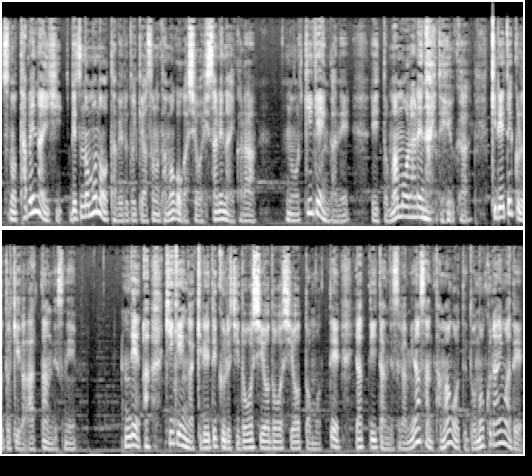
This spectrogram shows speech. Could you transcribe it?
その食べない日、別のものを食べるときはその卵が消費されないから、の、期限がね、えっと、守られないというか、切れてくる時があったんですね。で、あ、期限が切れてくるし、どうしようどうしようと思ってやっていたんですが、皆さん卵ってどのくらいまで、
